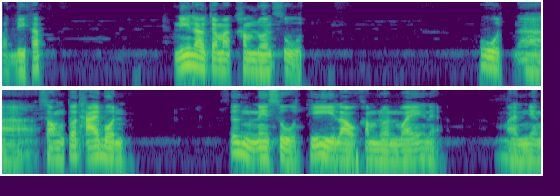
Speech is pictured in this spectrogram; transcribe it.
วัสดีครับ นี้เราจะมาคำนวณสูตร พูดอ่าสองตัวท้ายบน ซึ่งในสูตรที่เราคำนวณไว้เนี่ย มันยัง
